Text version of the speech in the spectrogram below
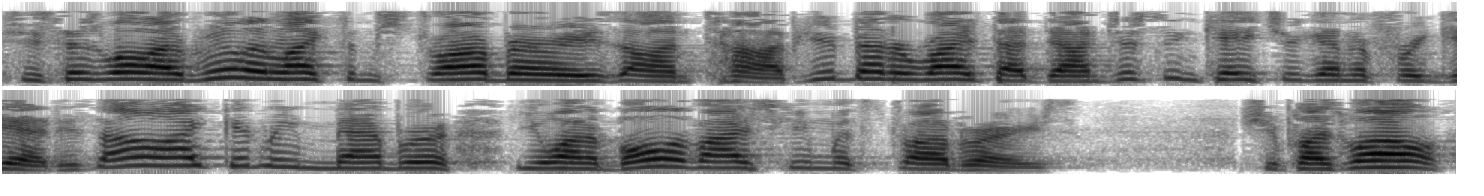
She says, well, I'd really like some strawberries on top. You'd better write that down just in case you're going to forget. He says, oh, I can remember. You want a bowl of ice cream with strawberries. She replies, well,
